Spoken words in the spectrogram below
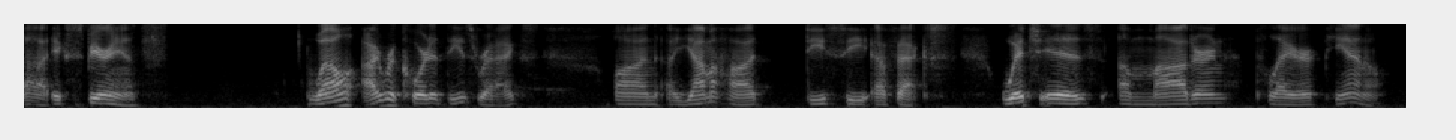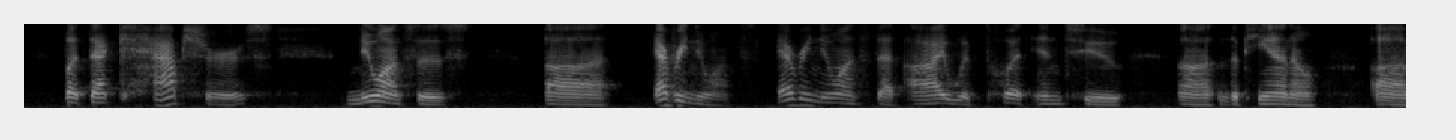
uh, experience. Well, I recorded these rags on a Yamaha DCFX, which is a modern player piano, but that captures nuances, uh, every nuance, every nuance that I would put into uh, the piano, uh,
